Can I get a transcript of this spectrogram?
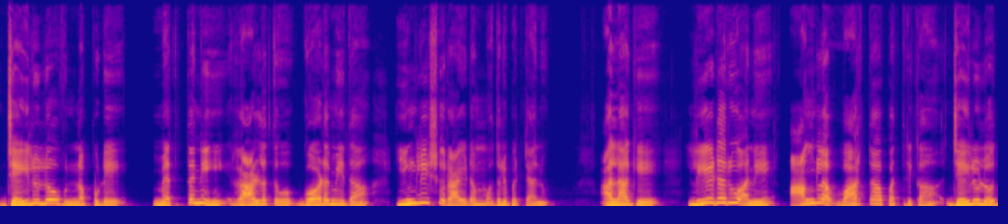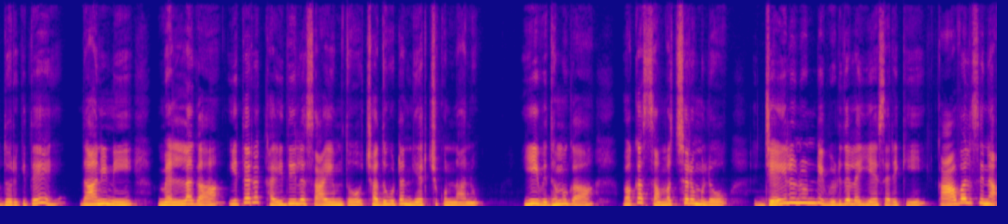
జైలులో ఉన్నప్పుడే మెత్తని రాళ్ళతో గోడ మీద ఇంగ్లీషు రాయడం మొదలుపెట్టాను. అలాగే లీడరు అనే ఆంగ్ల వార్తాపత్రిక జైలులో దొరికితే దానిని మెల్లగా ఇతర ఖైదీల సాయంతో చదువుట నేర్చుకున్నాను. ఈ విధముగా ఒక సంవత్సరములో జైలు నుండి విడుదలయ్యేసరికి కావలసిన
